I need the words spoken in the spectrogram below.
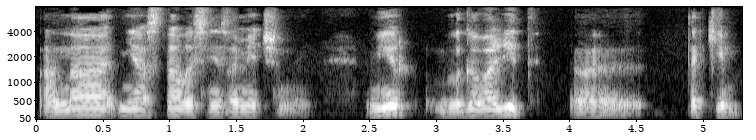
она не осталась незамеченной. Мир благоволит э, таким,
